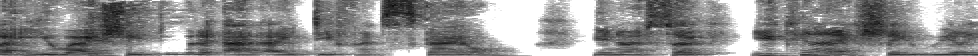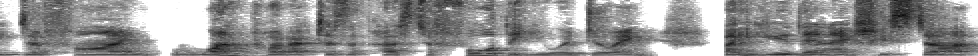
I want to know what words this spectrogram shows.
but you actually yes. do it at a different scale you know? So you can actually really define one product as opposed to four that you are doing but you then actually start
